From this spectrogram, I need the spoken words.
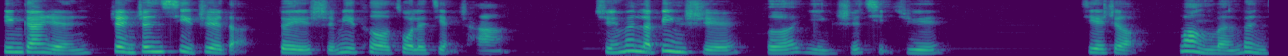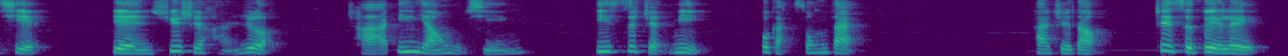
丁干人认真细致地对史密特做了检查，询问了病史和饮食起居，接着望闻问切，便虚实寒热，查阴阳五行，一丝缜密，不敢松怠。他知道这次对垒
